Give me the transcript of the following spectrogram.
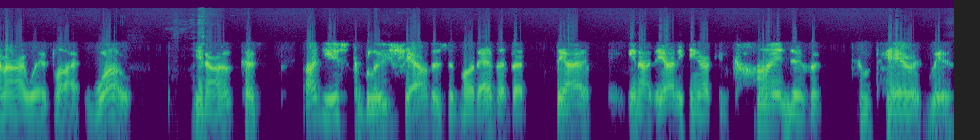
and I was like, whoa, you know, because I'd used to blue shouters and whatever, but the you know the only thing I can kind of compare it with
